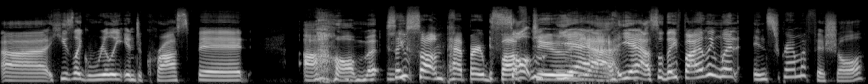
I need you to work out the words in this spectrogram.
uh, he's like really into CrossFit. Um, He's like you- salt and pepper buff Salt and- dude. Yeah, yeah. So they finally went Instagram official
